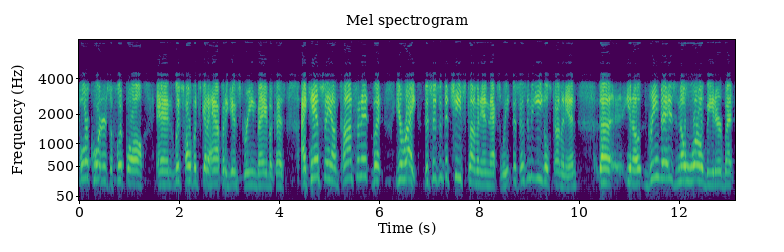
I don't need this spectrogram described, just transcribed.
four quarters of football, and let's hope it's going to happen against Green Bay because I can't say I'm confident, but you're right. This isn't the Chiefs coming in next week. This isn't the Eagles coming in. The you know Green Bay's no world beater, but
